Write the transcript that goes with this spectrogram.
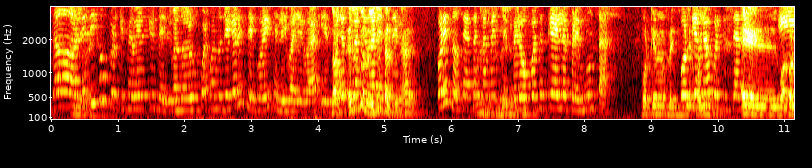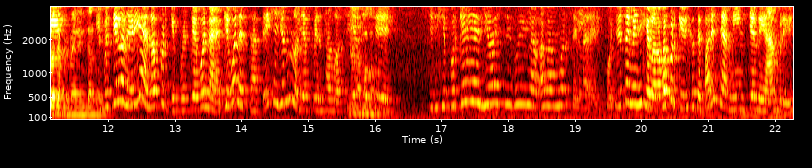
No, Sí, le güey. dijo porque ve que se- cuando, cuando llegara ese güey se le iba a llevar y el No, pollo se iba eso a hasta el final. Por eso, o sea, eso exactamente. Pero pues es que él le pregunta. ¿Por qué me ofreciste ¿Por el qué me pollo? ofreciste a mí? El guajolote Y- en primera Y instancia. pues quién lo diría, ¿no? Porque pues qué buena, qué buena estrategia. Yo no lo había pensado así. Yo dije, yo dije, ¿por qué le dio a ese güey la, a la muerte la del pollo? Yo también dije, lo mejor porque dijo, se parece a mí, tiene hambre.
